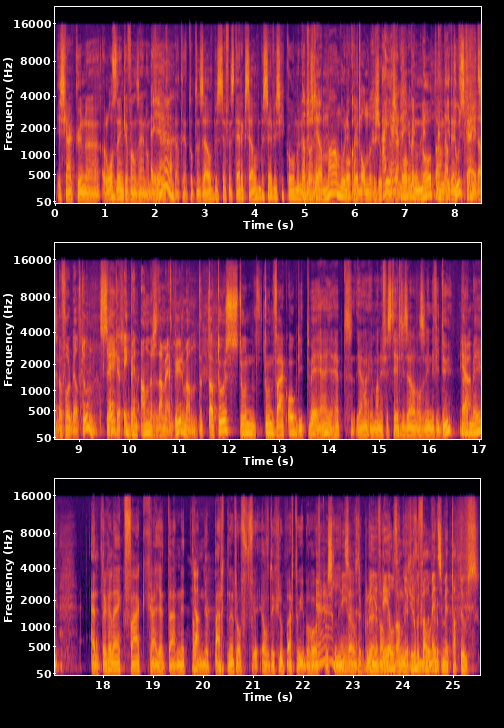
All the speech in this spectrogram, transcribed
is gaan kunnen losdenken van zijn omgeving. Ja. Dat hij tot een zelfbesef, een sterk zelfbesef is gekomen. Dat wordt dus helemaal moeilijk om te onderzoeken. Ah, ja, ook een nood aan Met tattoos kan je dat bijvoorbeeld doen. Zeker. Kijk, ik ben anders dan mijn buurman. De tattoos doen, doen vaak ook die twee. Hè. Je, hebt, ja, je manifesteert jezelf als een individu daarmee. En tegelijk vaak ga je daar net dan Ja. je partner of, of de groep waartoe je behoort. misschien je- zelfs de ben kleur je van deel de, van de je groep van mensen met tattoos.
